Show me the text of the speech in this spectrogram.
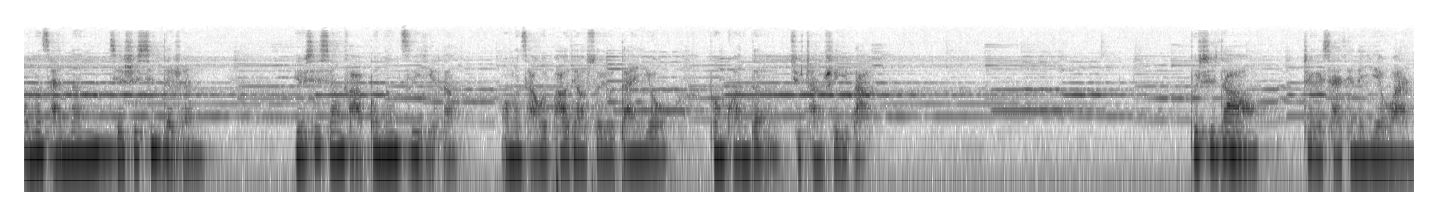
我们才能结识新的人；有些想法不能自已了，我们才会抛掉所有担忧，疯狂的去尝试一把。不知道这个夏天的夜晚，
